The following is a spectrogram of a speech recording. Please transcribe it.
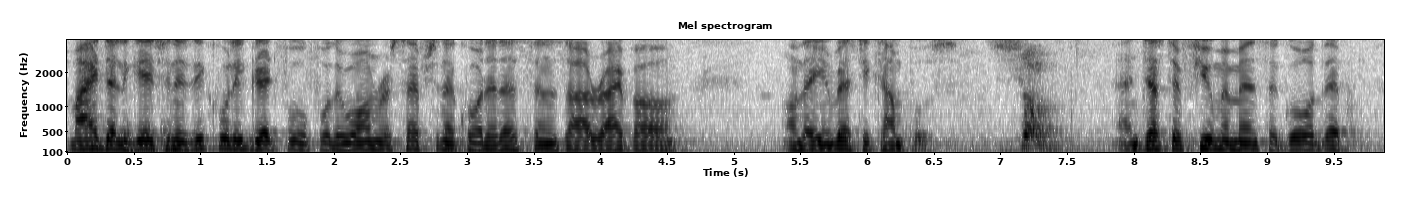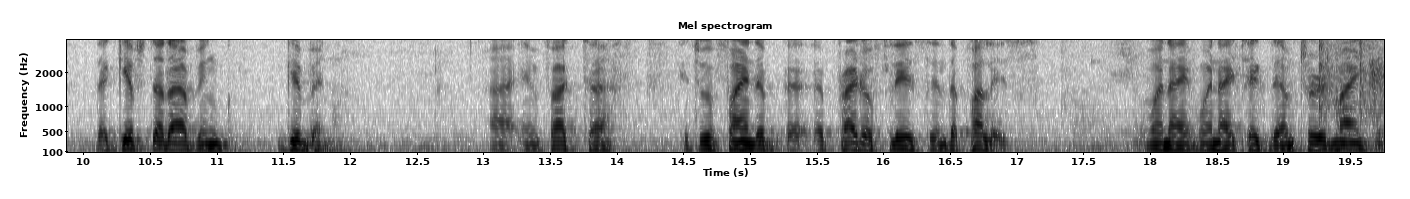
My delegation is equally grateful for the warm reception accorded us since our arrival on the university campus. Sure. And just a few moments ago, the, the gifts that I've been given, uh, in fact, uh, it will find a, a pride of place in the palace when I, when I take them to remind me.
